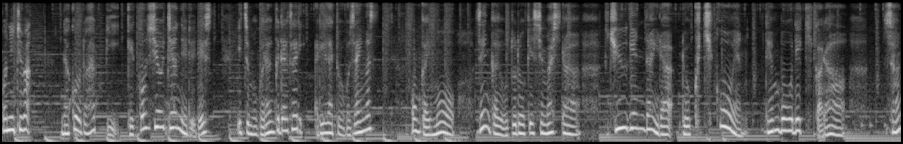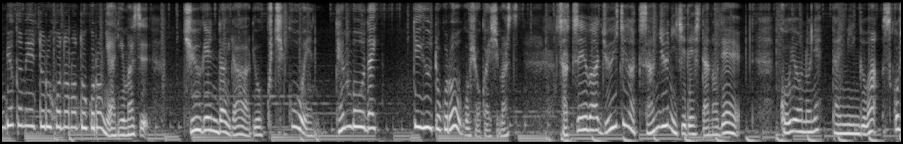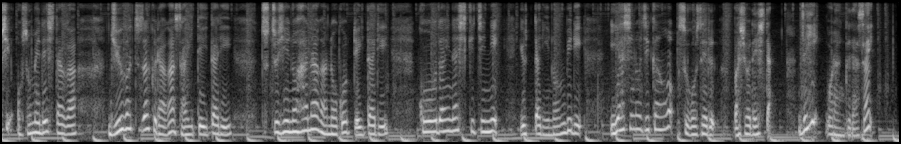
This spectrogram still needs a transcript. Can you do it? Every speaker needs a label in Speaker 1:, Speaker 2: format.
Speaker 1: こんにちは。ナコードハッピー結婚しようチャンネルです。いつもご覧くださりありがとうございます。今回も前回お届けしました中元平緑地公園展望デッキから300メートルほどのところにあります中元平緑地公園展望台っていうところをご紹介します。撮影は11月30日でしたので紅葉のねタイミングは少し遅めでしたが10月桜が咲いていたりツツジの花が残っていたり広大な敷地にゆったりのんびり癒しの時間を過ごせる場所でした。是非ご覧ください。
